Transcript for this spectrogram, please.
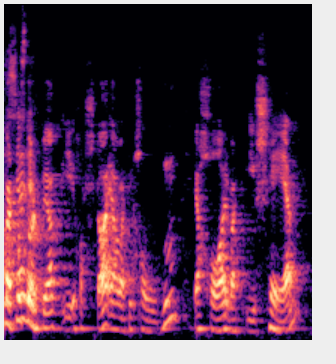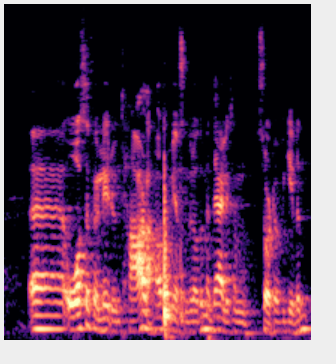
vært på stolpejakt i Harstad, jeg har vært i Halden, jeg har vært i Skien. eh, og selvfølgelig rundt her, da. Altså Mjøsområdet, men det er liksom sort of given.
